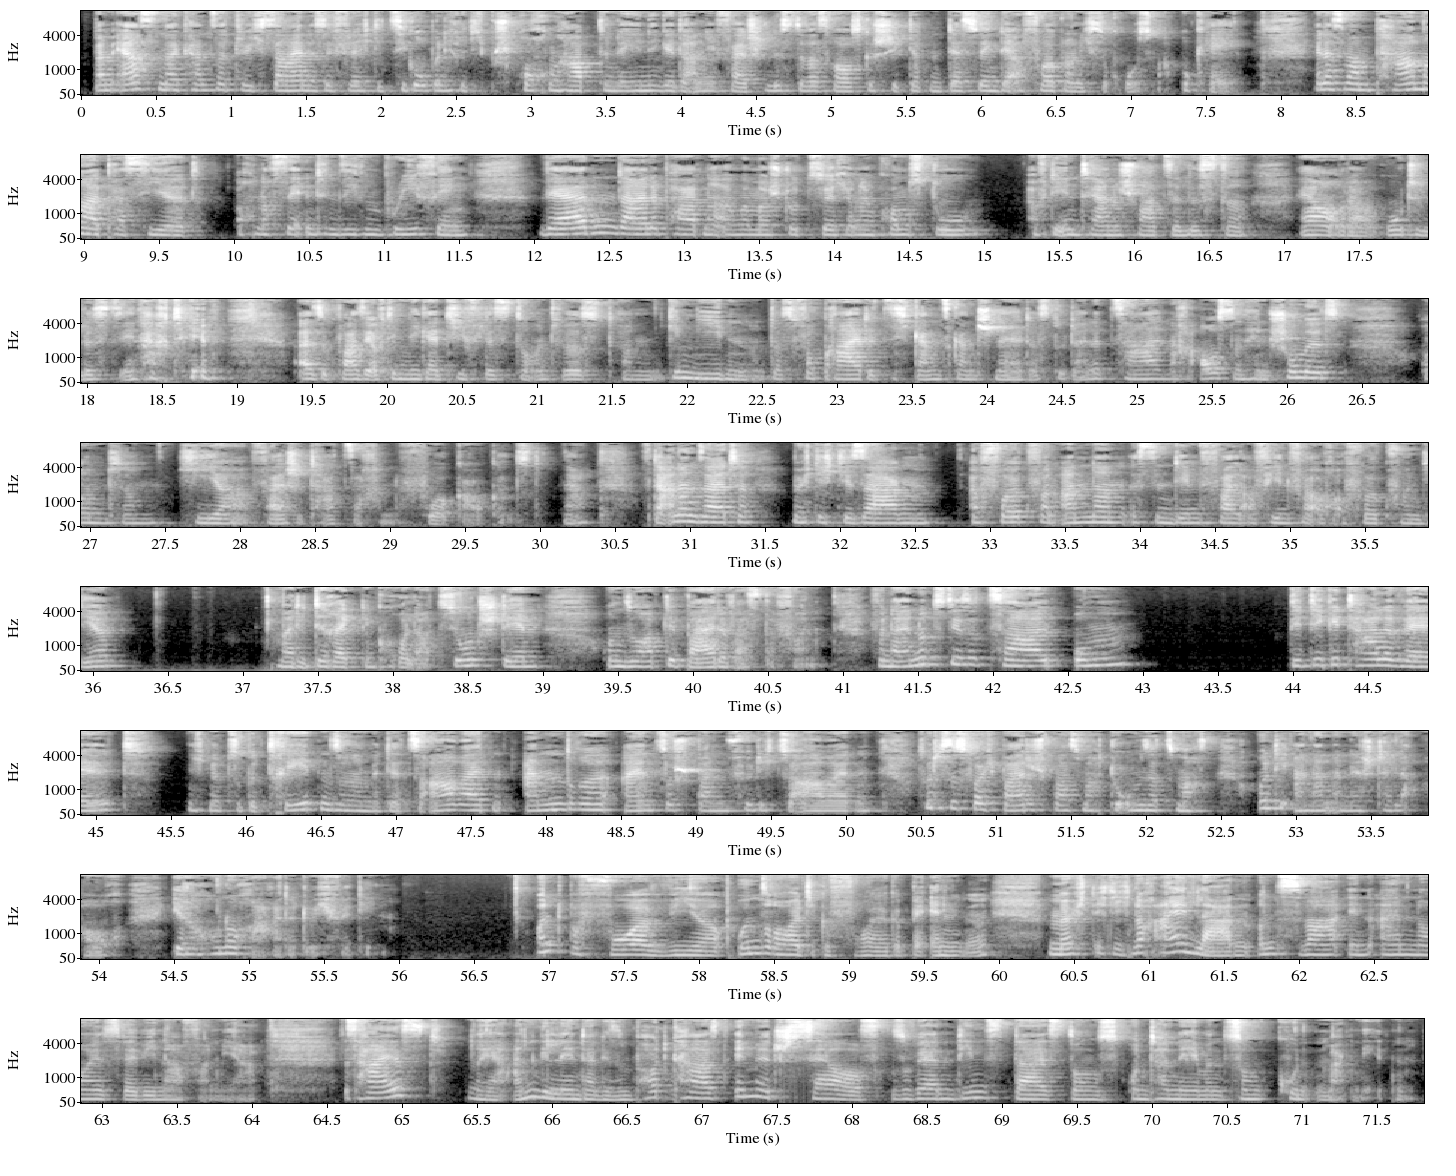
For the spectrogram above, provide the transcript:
beim ersten Mal kann es natürlich sein, dass ihr vielleicht die Zielgruppe nicht richtig besprochen habt und derjenige dann die falsche Liste was rausgeschickt hat und deswegen der Erfolg noch nicht so groß war. Okay. Wenn das mal ein paar Mal passiert, auch nach sehr intensivem Briefing, werden deine Partner irgendwann mal stutzig und dann kommst du auf die interne schwarze Liste, ja, oder rote Liste, je nachdem. Also quasi auf die Negativliste und wirst ähm, gemieden. Und das verbreitet sich ganz, ganz schnell, dass du deine Zahlen nach außen hin schummelst und ähm, hier falsche Tatsachen vorgaukelst. Ja. Auf der anderen Seite möchte ich dir sagen, Erfolg von anderen ist in dem Fall auf jeden Fall auch Erfolg von dir. weil die direkt in Korrelation stehen und so habt ihr beide was davon. Von daher nutzt diese Zahl, um die digitale Welt nicht nur zu betreten, sondern mit der zu arbeiten, andere einzuspannen, für dich zu arbeiten, so dass es für euch beide Spaß macht, du Umsatz machst und die anderen an der Stelle auch ihre Honorare dadurch verdienen. Und bevor wir unsere heutige Folge beenden, möchte ich dich noch einladen und zwar in ein neues Webinar von mir. Es heißt, naja, angelehnt an diesem Podcast, Image Sales, so werden Dienstleistungsunternehmen zum Kundenmagneten.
